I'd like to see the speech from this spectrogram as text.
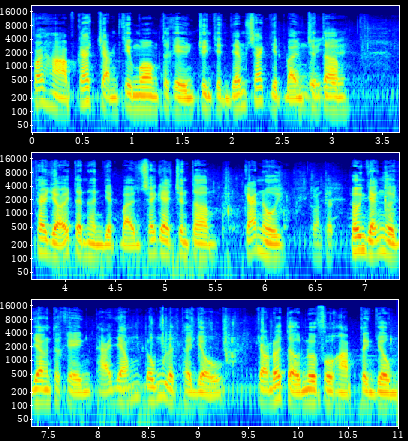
phối hợp các trạm chuyên môn thực hiện chương trình giám sát dịch bệnh trên tôm, theo dõi tình hình dịch bệnh xảy ra trên tôm, cá nuôi, hướng dẫn người dân thực hiện thả giống đúng lịch thời vụ, chọn đối tượng nuôi phù hợp từng dùng,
